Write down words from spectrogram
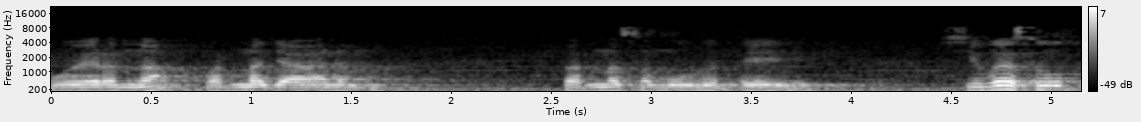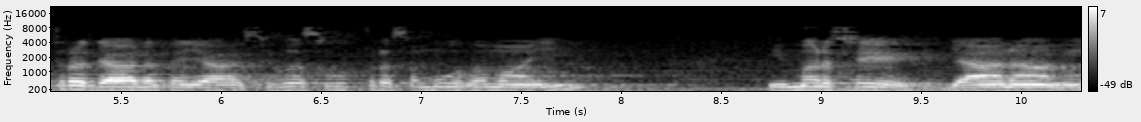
ഉയർന്ന വർണജാലം വർണസമൂഹത്തെ ശിവസൂത്രജാലതയാ ശിവസൂത്ര സമൂഹമായി വിമർശേ ജാനാമി.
